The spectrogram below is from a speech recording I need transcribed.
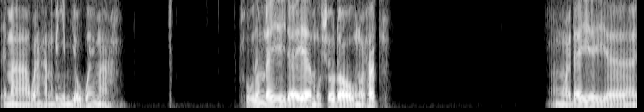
để mà hoàn thành cái nhiệm vụ ấy mà khu trong đây thì để ờ, một số đồ nội thất. Ở ngoài đây thì ờ,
